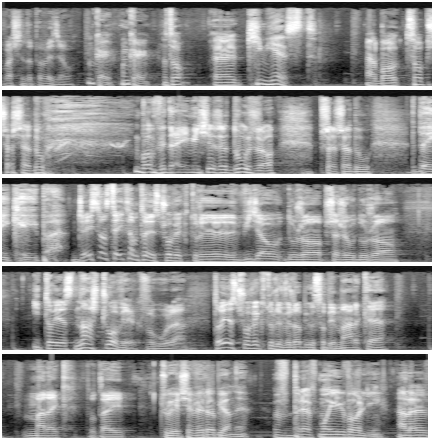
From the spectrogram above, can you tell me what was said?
właśnie to powiedział. Okej, okay, okej. Okay. No to e, kim jest? Albo co przeszedł? Bo wydaje mi się, że dużo przeszedł. The Baykeeper. Jason Statham to jest człowiek, który widział dużo, przeżył dużo. I to jest nasz człowiek w ogóle. To jest człowiek, który wyrobił sobie markę. Marek tutaj. Czuję się wyrobiony. Wbrew mojej woli, ale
